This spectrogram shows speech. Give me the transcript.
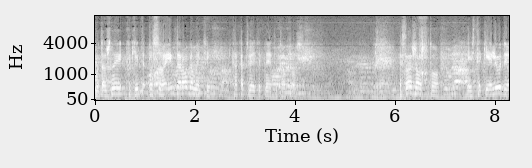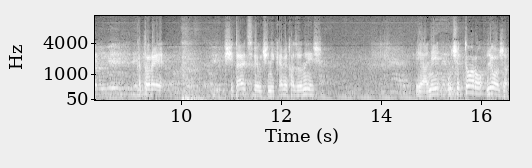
мы должны какие-то по своим дорогам идти. Как ответить на этот вопрос? Я слышал, что есть такие люди, которые считают себя учениками Хазуныш, и они учат Тору лежа.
